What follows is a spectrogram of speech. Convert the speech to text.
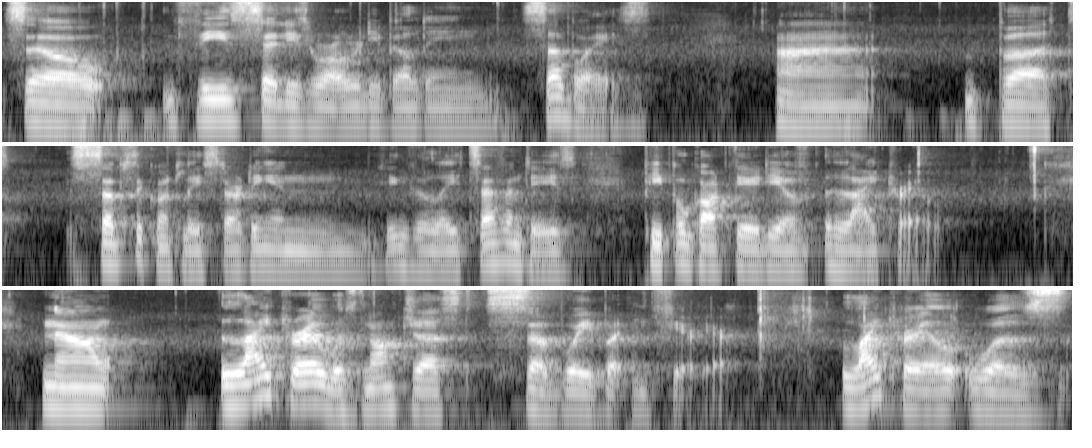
So these cities were already building subways, uh, but subsequently, starting in I think the late 70s, people got the idea of light rail. Now, light rail was not just subway but inferior. Light rail was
